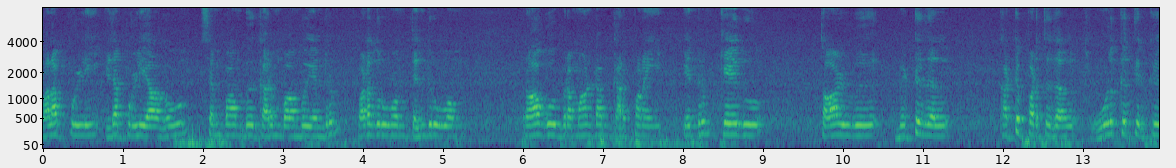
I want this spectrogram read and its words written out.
வலப்புள்ளி இடப்புள்ளியாகவும் செம்பாம்பு கரும்பாம்பு என்றும் வடதுருவம் தென்துருவம் ராகு பிரம்மாண்டம் கற்பனை என்றும் கேது தாழ்வு வெட்டுதல் கட்டுப்படுத்துதல் ஒழுக்கத்திற்கு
